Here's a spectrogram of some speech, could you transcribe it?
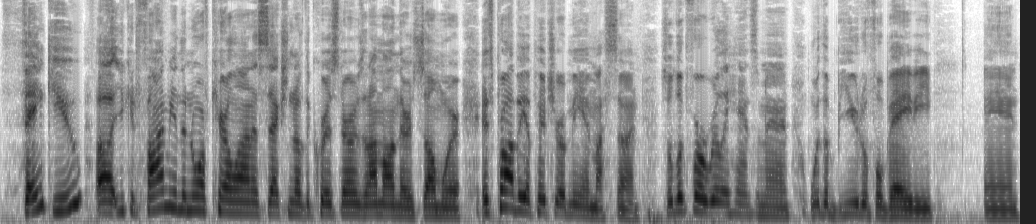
thank you. Uh, you can find me in the North Carolina section of the Chris Durhams, and I'm on there somewhere. It's probably a picture of me and my son. So look for a really handsome man with a beautiful baby and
